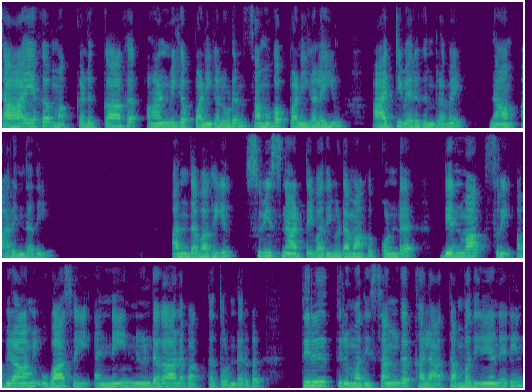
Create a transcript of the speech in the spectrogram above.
தாயக மக்களுக்காக ஆன்மீக பணிகளுடன் சமூக பணிகளையும் ஆற்றி வருகின்றமை நாம் அறிந்ததே. அந்த வகையில் சுவிஸ் நாட்டை வதிவிடமாக கொண்ட டென்மார்க் ஸ்ரீ அபிராமி உபாசகி அன்னையின் நீண்டகால பக்த தொண்டர்கள் திரு திருமதி சங்கர் கலா தம்பதியினரின்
